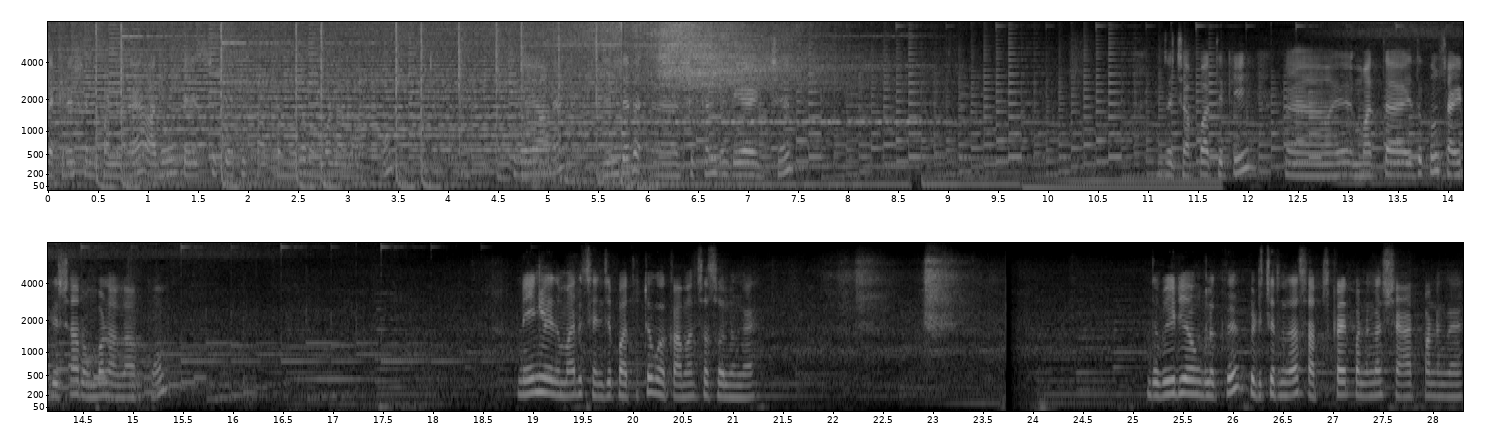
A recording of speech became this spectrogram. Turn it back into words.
டெக்கரேஷன் பண்ணுங்கள் அதுவும் டேஸ்ட்டு சேர்த்து சாப்பிடும்போது ரொம்ப நல்லாயிருக்கும் சுவையான ஜிஞ்சர் சிக்கன் ரெடி ஆயிடுச்சு. இந்த சப்பாத்திக்கு மற்ற இதுக்கும் சைட் டிஷ்ஷாக ரொம்ப நல்லாயிருக்கும் நீங்களும் இது மாதிரி செஞ்சு பார்த்துட்டு உங்கள் கமெண்ட்ஸை சொல்லுங்கள் இந்த வீடியோ உங்களுக்கு பிடிச்சிருந்தா சப்ஸ்கிரைப் பண்ணுங்கள் ஷேர் பண்ணுங்கள்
